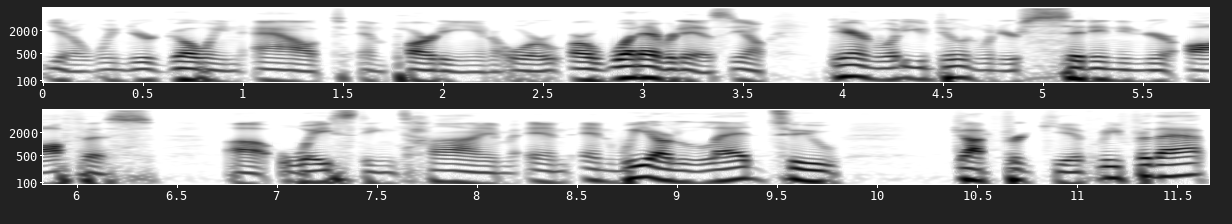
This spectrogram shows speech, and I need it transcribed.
you know when you're going out and partying or or whatever it is you know darren what are you doing when you're sitting in your office uh, wasting time and and we are led to god forgive me for that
